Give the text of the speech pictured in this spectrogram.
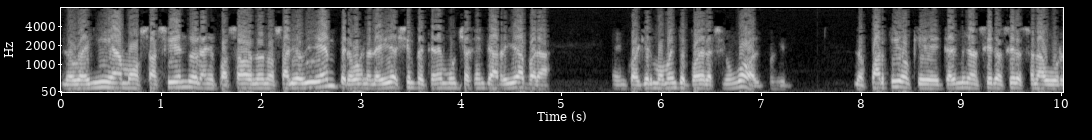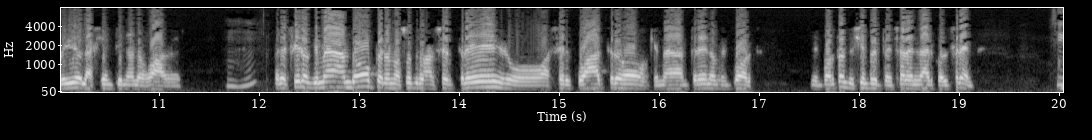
lo veníamos haciendo, el año pasado no nos salió bien, pero bueno, la idea es siempre tener mucha gente arriba para en cualquier momento poder hacer un gol, porque los partidos que terminan 0-0 son aburridos, la gente no los va a ver. Prefiero que me hagan dos, pero nosotros hacer tres o hacer cuatro, o que me hagan tres, no me importa. Lo importante es siempre pensar en el arco del frente. Sí,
